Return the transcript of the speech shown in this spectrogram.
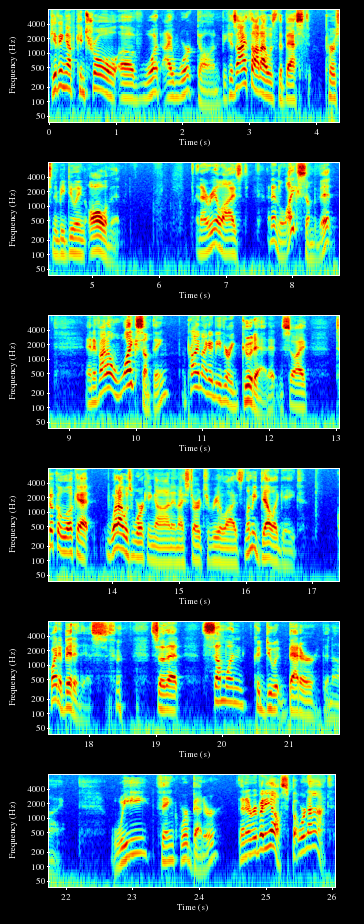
giving up control of what I worked on because I thought I was the best person to be doing all of it. And I realized I didn't like some of it. And if I don't like something, I'm probably not going to be very good at it. And so I took a look at what I was working on and I started to realize let me delegate quite a bit of this so that someone could do it better than I. We think we're better than everybody else, but we're not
